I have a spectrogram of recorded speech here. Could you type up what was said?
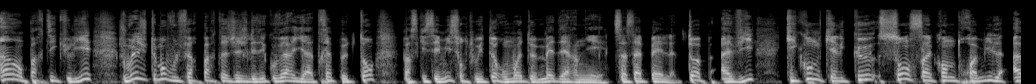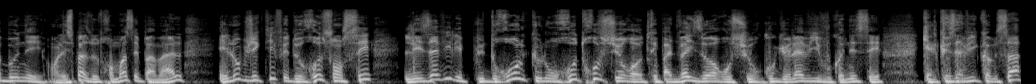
un en particulier, je voulais justement vous le faire partager. Je l'ai découvert il y a très peu de temps parce qu'il s'est mis sur Twitter au mois de mai dernier. Ça s'appelle Top Avis, qui compte quelques 153 000 abonnés. En l'espace de trois mois, c'est pas mal. Et l'objectif est de recenser les avis les plus drôles que l'on retrouve sur euh, TripAdvisor ou sur Google Avis. Vous connaissez quelques avis comme ça.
